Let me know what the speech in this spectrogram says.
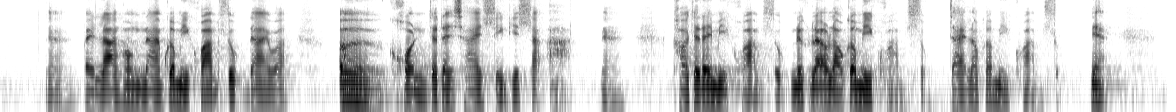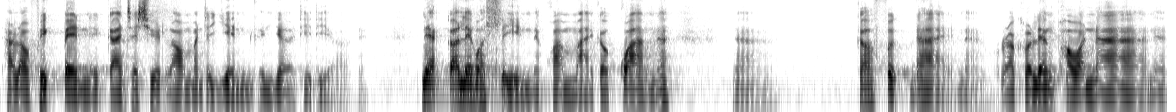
ำนะไปล้างห้องน้ำก็มีความสุขได้ว่า เออ คนจะได้ใช้สิ่งที่สะอาดนะ เขาจะได้มีความสุข นึกแล้วเราก็มีความสุข ใจเราก็มีความสุขเนี่ยถ้าเราฟิกเป็นการใช้ชีวิตเรามันจะเย็นขึ้นเยอะทีเดียวเนี่ยเนี่ยก็เรียกว่าศีลความหมายก็กว้างนะนะก็ฝึกได้นะเราก็เรื่องภาวนาเนี่ย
